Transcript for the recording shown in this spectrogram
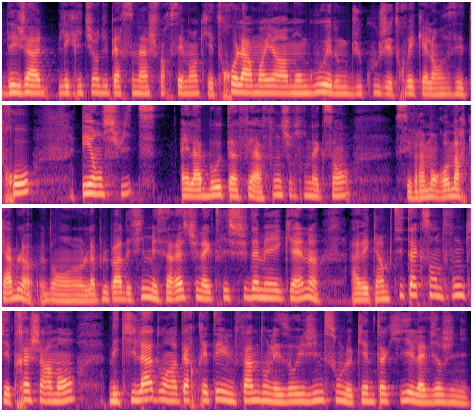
Déjà, l'écriture du personnage, forcément, qui est trop larmoyant à mon goût, et donc du coup, j'ai trouvé qu'elle en faisait trop. Et ensuite, elle a beau taffer à fond sur son accent, c'est vraiment remarquable dans la plupart des films, mais ça reste une actrice sud-américaine avec un petit accent de fond qui est très charmant, mais qui là doit interpréter une femme dont les origines sont le Kentucky et la Virginie.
